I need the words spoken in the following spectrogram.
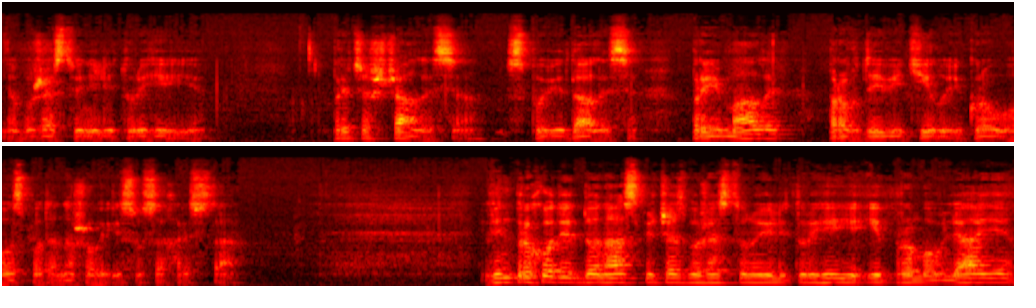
божественній літургії, причащалися, сповідалися, приймали правдиві тіло і кров Господа нашого Ісуса Христа. Він приходить до нас під час Божественної літургії і промовляє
